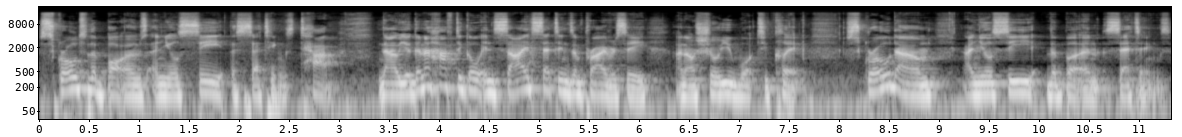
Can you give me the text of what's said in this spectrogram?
scroll to the bottoms and you'll see the settings tab. Now, you're going to have to go inside settings and privacy and I'll show you what to click. Scroll down and you'll see the button settings.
